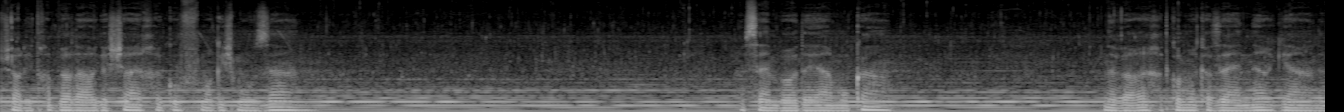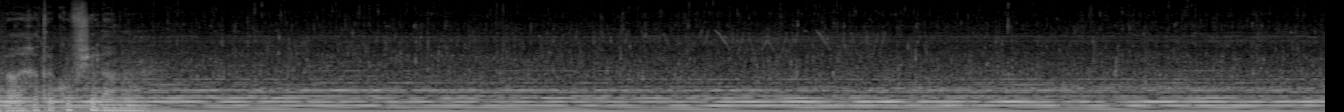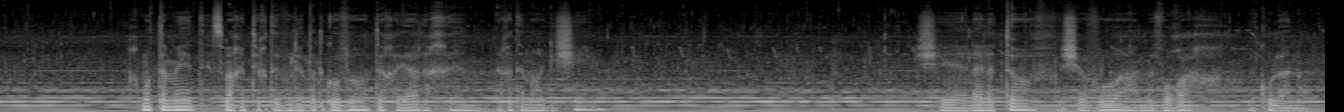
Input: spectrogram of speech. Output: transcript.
אפשר להתחבר להרגשה איך הגוף מרגיש מאוזן. נסיים בהודיה עמוקה. נברך את כל מרכזי האנרגיה, נברך את הגוף שלנו. תמיד, אשמח אם תכתבו לי בתגובות איך היה לכם, איך אתם מרגישים. שיהיה לילה טוב ושבוע מבורך. לכולנו.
